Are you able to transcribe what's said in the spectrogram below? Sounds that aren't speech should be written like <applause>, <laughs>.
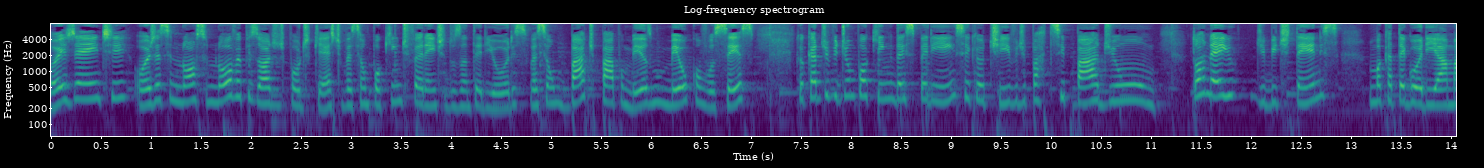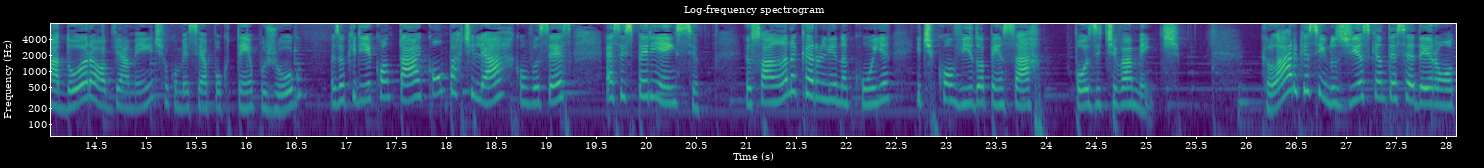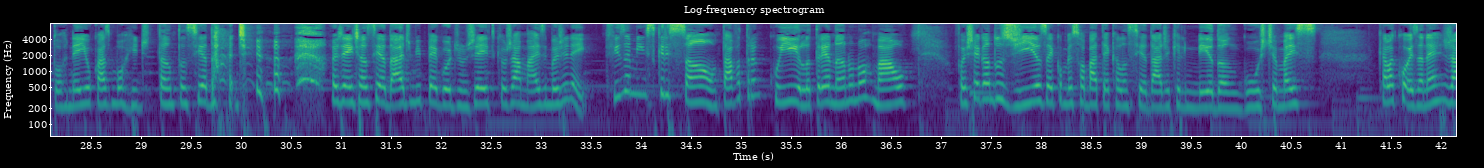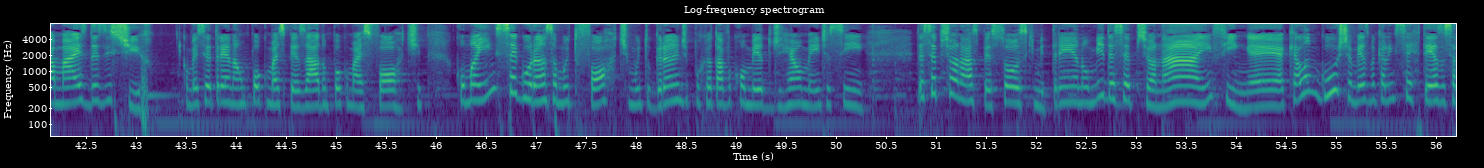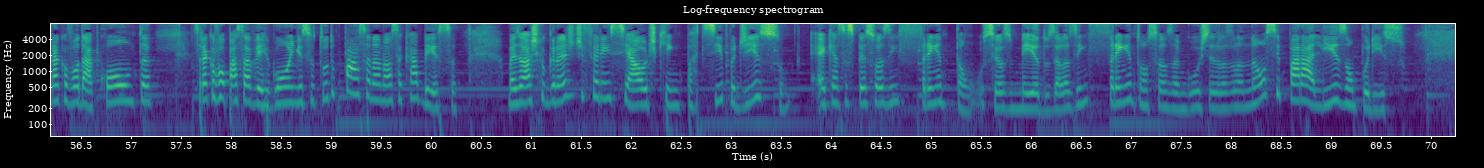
Oi, gente! Hoje esse nosso novo episódio de podcast vai ser um pouquinho diferente dos anteriores. Vai ser um bate-papo mesmo, meu com vocês, que eu quero dividir um pouquinho da experiência que eu tive de participar de um torneio de beach tênis, numa categoria amadora, obviamente. Eu comecei há pouco tempo o jogo, mas eu queria contar e compartilhar com vocês essa experiência. Eu sou a Ana Carolina Cunha e te convido a pensar positivamente. Claro que assim, nos dias que antecederam ao torneio, eu quase morri de tanta ansiedade. <laughs> Gente, a ansiedade me pegou de um jeito que eu jamais imaginei. Fiz a minha inscrição, tava tranquila, treinando normal. Foi chegando os dias, aí começou a bater aquela ansiedade, aquele medo, a angústia, mas aquela coisa, né? Jamais desistir. Comecei a treinar um pouco mais pesado, um pouco mais forte, com uma insegurança muito forte, muito grande, porque eu tava com medo de realmente, assim, decepcionar as pessoas que me treinam, me decepcionar, enfim, é aquela angústia mesmo, aquela incerteza: será que eu vou dar conta? Será que eu vou passar vergonha? Isso tudo passa na nossa cabeça. Mas eu acho que o grande diferencial de quem participa disso é que essas pessoas enfrentam os seus medos, elas enfrentam suas angústias, elas não se paralisam por isso.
